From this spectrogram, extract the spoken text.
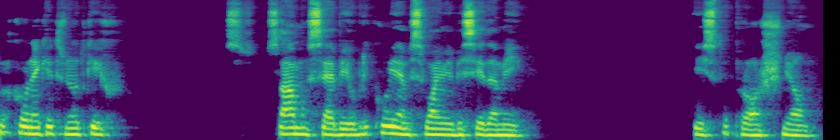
Lahko v nekaj trenutkih sam v sebi oblikujem s svojimi besedami isto prošnjo.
